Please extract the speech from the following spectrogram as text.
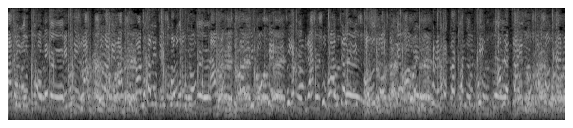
বাতিল করতে হবে এবং এই রাষ্ট্র আগে রাষ্ট্র বাঞ্চালে যে ষড়যন্ত্র আমরা কিন্তু তার বিপক্ষে এসেছি রাষ্ট্র বাঞ্চালের এই ষড়যন্ত্রকেও আমরা করে প্রত্যাখ্যান করছি। আমরা চাই প্রশাসন যেন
